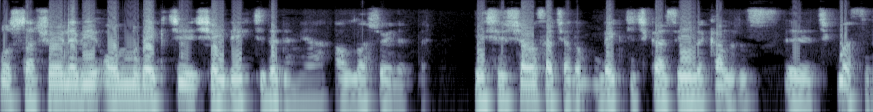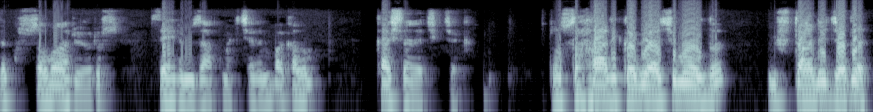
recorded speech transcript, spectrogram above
Dostlar şöyle bir onlu bekçi şey bekçi dedim ya. Allah söyletti. Yeşil şans açalım. Bekçi çıkarsa yine kalırız. Ee, çıkmazsa da kutsama arıyoruz. Zehrimizi atmak için. Bakalım kaç tane çıkacak. Dostlar harika bir açım oldu. 3 tane cadı.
